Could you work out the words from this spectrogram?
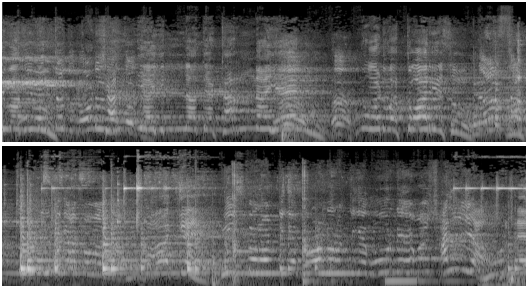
ಇವತ್ತು ನೋಡು ನೋಡುವುದು ಸತ್ಯ ಇಲ್ಲದೆ ಕರ್ಣ ಏನು ನೋಡುವ ತೋರಿಸು ನಾ ಸತ್ತು ನಿಮಗೆ ಅಪವಾದ. ಹಾಗೆ. ಭೀಷ್ಮರೊಟ್ಟಿಗೆ ದ್ರೋಣರೊಟ್ಟಿಗೆ ಮೂರನೇವ ಶಲ್ಯ. ಮೂರನೇ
